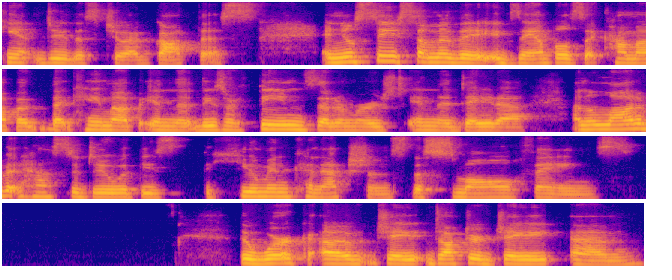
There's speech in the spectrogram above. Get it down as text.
can't do this to I've got this. And you'll see some of the examples that come up that came up in the, these are themes that emerged in the data. And a lot of it has to do with these the human connections, the small things. The work of J, Dr. J, um,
